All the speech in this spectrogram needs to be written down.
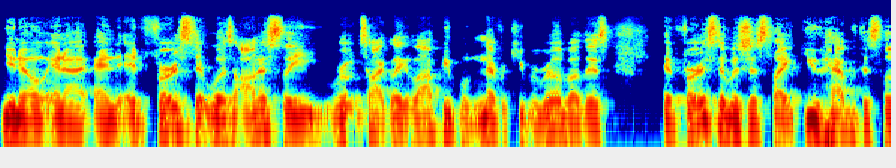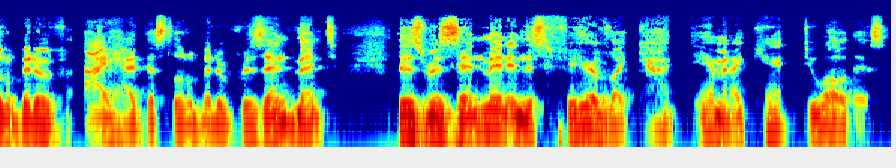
you know and I, and at first it was honestly real talk like a lot of people never keep it real about this. At first it was just like you have this little bit of i had this little bit of resentment this resentment and this fear of like god damn it i can't do all this.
